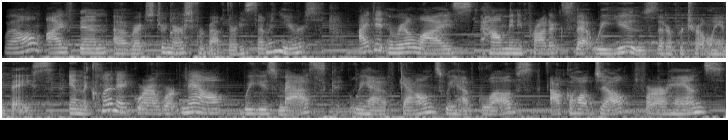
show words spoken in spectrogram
Well, I've been a registered nurse for about 37 years. I didn't realize how many products that we use that are petroleum based. In the clinic where I work now, we use masks, we have gowns, we have gloves, alcohol gel for our hands.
